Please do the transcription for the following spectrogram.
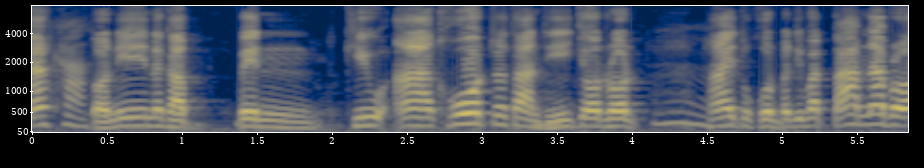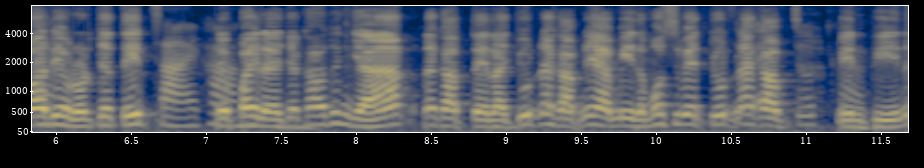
นะ ค่ะ ตอนนี้นะครับเป็น QR code สถานที่จอดรถ ให้ทุกคนปฏิบัติตามนะเพราะว่าเดี๋ยวรถจะติดใช่ค่ะ เดี๋ยวไปเลยจะเข้าถึงยากนะครับ แต่ละจุดนะครับเนี่ยมีทั้งหมด11 จุดนะครับ11จุดค่ะ เป็น P1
